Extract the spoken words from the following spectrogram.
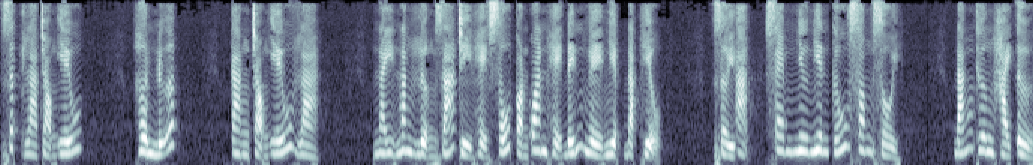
Rất là trọng yếu. Hơn nữa. Càng trọng yếu là. Nay năng lượng giá trị hệ số còn quan hệ đến nghề nghiệp đặc hiệu. Rời ạ, xem như nghiên cứu xong rồi. Đáng thương hài tử.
